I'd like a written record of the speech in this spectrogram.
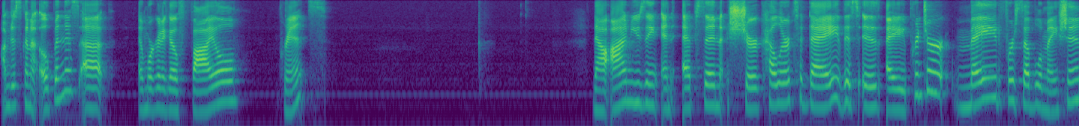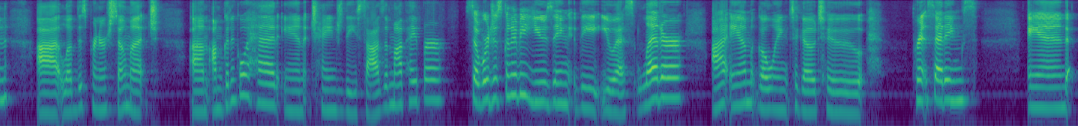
I'm just gonna open this up and we're gonna go File, Prints. Now I'm using an Epson SureColor today. This is a printer made for sublimation. I love this printer so much. Um, I'm gonna go ahead and change the size of my paper. So we're just gonna be using the US letter. I am going to go to print settings and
